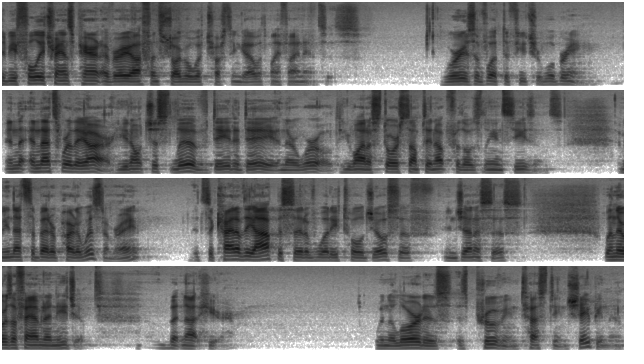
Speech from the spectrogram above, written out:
To be fully transparent, I very often struggle with trusting God with my finances, worries of what the future will bring. And, and that's where they are. You don't just live day to day in their world. You want to store something up for those lean seasons. I mean, that's the better part of wisdom, right? It's the kind of the opposite of what he told Joseph in Genesis when there was a famine in Egypt, but not here. When the Lord is, is proving, testing, shaping them,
